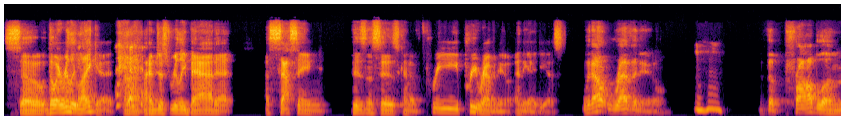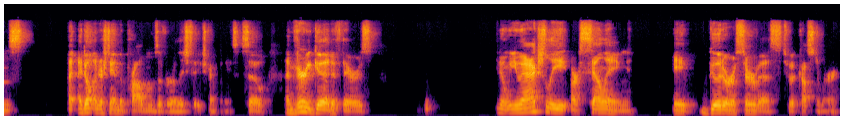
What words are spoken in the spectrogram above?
So though I really like it, uh, I'm just really bad at assessing businesses kind of pre pre revenue and the ideas. Without revenue, mm-hmm. the problems I, I don't understand the problems of early stage companies. So I'm very good if there's, you know, when you actually are selling a good or a service to a customer,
